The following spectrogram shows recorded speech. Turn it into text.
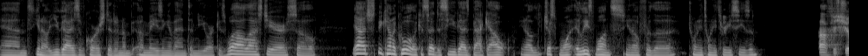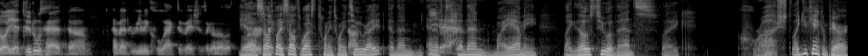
And you know, you guys of course did an amazing event in New York as well last year. So yeah, it'd just be kind of cool, like I said, to see you guys back out. You know, just one at least once. You know, for the 2023 season. Oh, for sure. Yeah, Doodles had um, have had really cool activations. I got a lot of Yeah, South by Southwest 2022, right? And then NF Yeah. and then Miami, like those two events, like crushed. Like you can't compare.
